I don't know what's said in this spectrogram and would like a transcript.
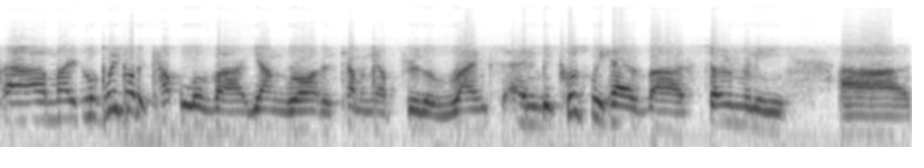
Uh, mate, look, we've got a couple of uh, young riders coming up through the ranks, and because we have uh, so many, uh,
